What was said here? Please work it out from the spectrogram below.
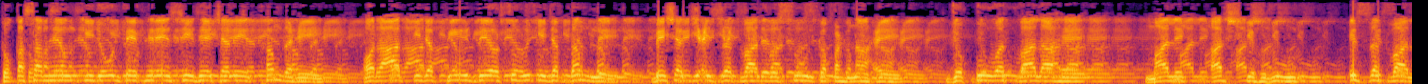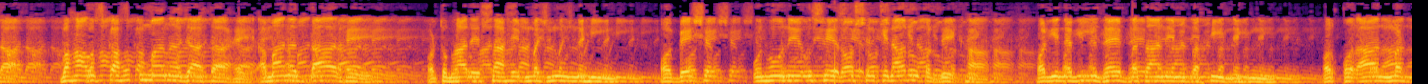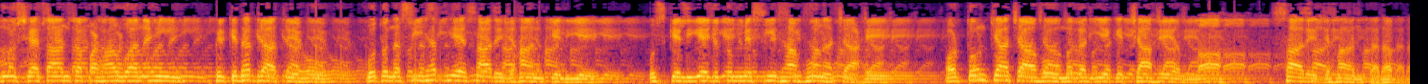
تو قسم ہے ان کی جو الٹے پھرے، سیدھے چلے، تھم رہے۔ اور رات کی جب پیر دے اور صبح کی جب دم لے، بے شک یہ عزت والے رسول کا پڑھنا ہے، جو قوت والا ہے، مالک عرش کے حضور، عزت والا۔ وہاں اس کا حکم مانا جاتا ہے، امانت دار ہے۔ اور تمہارے صاحب مجنون نہیں۔ اور بے شک انہوں نے اسے روشن کناروں پر دیکھا۔ اور یہ نبی غیب بتانے میں بخیل نہیں۔ اور قرآن مردو شیطان کا پڑھا ہوا نہیں، پھر کدھر جاتے ہو؟ وہ تو نصیحت ہی ہے سارے جہان کے لیے۔ اس کے لیے جو تم میں سیدھا ہونا چاہے۔ اور تم کیا چاہو مگر یہ کہ چاہے اللہ سارے جہان کا رب۔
